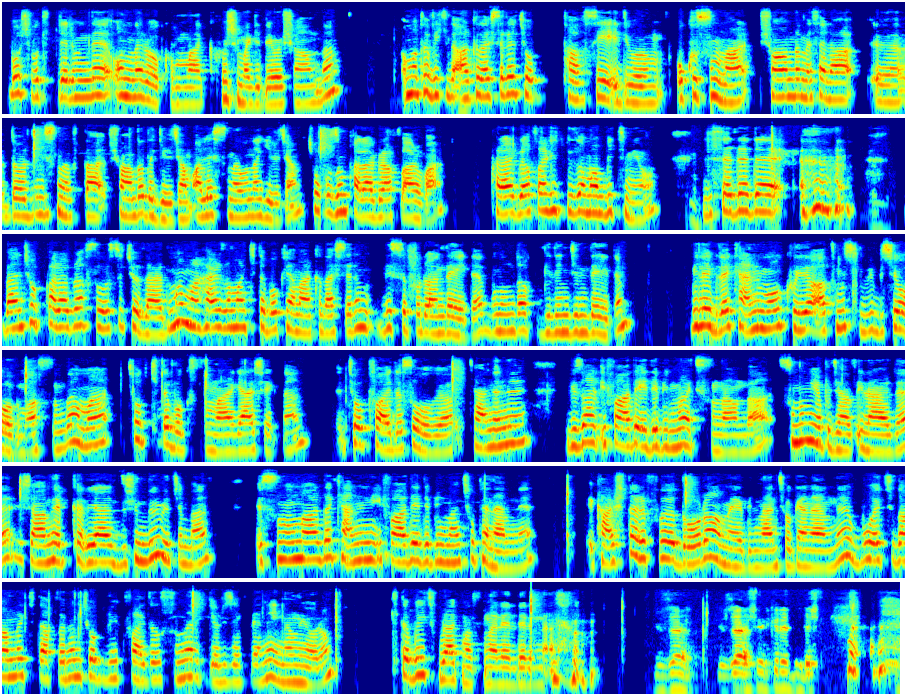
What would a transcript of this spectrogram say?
Boş vakitlerimde onları okumak hoşuma gidiyor şu anda. Ama tabii ki de arkadaşlara çok tavsiye ediyorum. Okusunlar. Şu anda mesela e, dördüncü sınıfta şu anda da gireceğim. ALES sınavına gireceğim. Çok uzun paragraflar var. Paragraflar hiçbir zaman bitmiyor. Lisede de ben çok paragraf sorusu çözerdim ama her zaman kitap okuyan arkadaşlarım bir sıfır öndeydi. Bunun da bilincindeydim. Bile bile kendimi o kuyuya atmış gibi bir şey oldum aslında ama çok kitap okusunlar gerçekten. Çok faydası oluyor. Kendini güzel ifade edebilme açısından da. Sunum yapacağız ileride. Şu an hep kariyer düşündüğüm için ben. E, sunumlarda kendini ifade edebilmen çok önemli. E, karşı tarafı doğru anlayabilmen çok önemli. Bu açıdan da kitapların çok büyük faydasını göreceklerine inanıyorum. Kitabı hiç bırakmasınlar ellerinden. Güzel. Güzel. Teşekkür ederim.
